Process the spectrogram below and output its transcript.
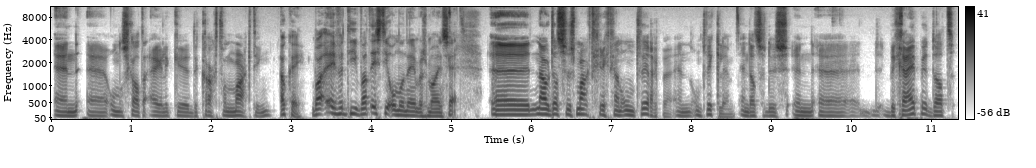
en uh, onderschatten eigenlijk uh, de kracht van marketing. Oké, okay. even die, wat is die ondernemersmindset? Uh, nou, dat ze dus marktgericht gaan ontwerpen en ontwikkelen. En dat ze dus een, begrijpen dat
